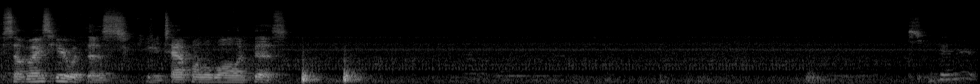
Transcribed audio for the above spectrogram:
If somebody's here with us, can you tap on the wall like this? Did you hear that?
